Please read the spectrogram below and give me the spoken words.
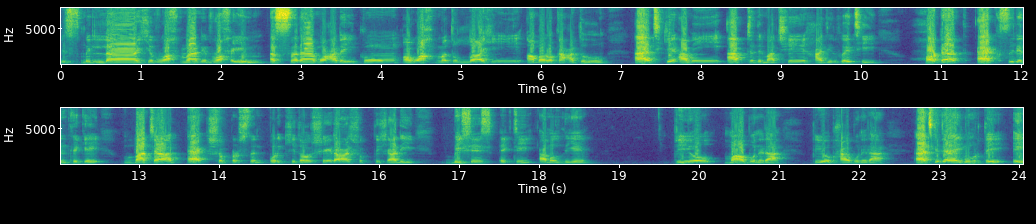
বিসমিল্লাহ রহমান রহিম। আসসালামু আলাইকুম রহমতুল্লাহি আবরকাতু আজকে আমি আপনাদের মাঝে হাজির হয়েছি। হঠাৎ অ্যাক্সিডেন্ট থেকে বাঁচার একশো পার্সেন্ট পরীক্ষিত, সেরা, শক্তিশালী, বিশেষ একটি আমল দিয়ে। প্রিয় মা বোনেরা, প্রিয় ভাই বোনেরা আজকে যারা এই মুহূর্তে এই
